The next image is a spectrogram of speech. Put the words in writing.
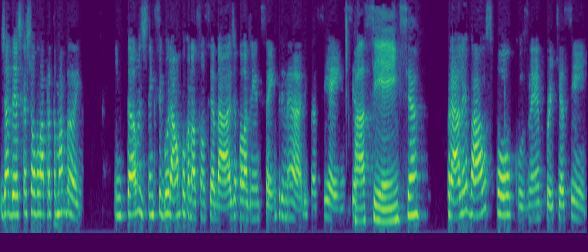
já deixa o cachorro lá para tomar banho. Então, a gente tem que segurar um pouco a nossa ansiedade, a palavrinha de sempre, né, Ari? Paciência. Paciência. Para levar aos poucos, né? Porque, assim,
